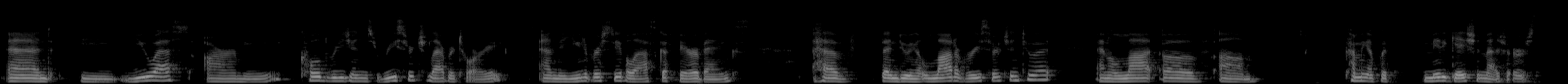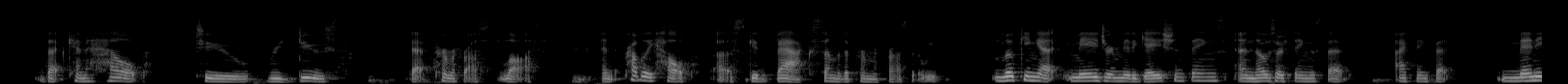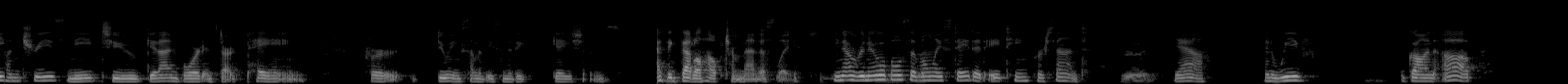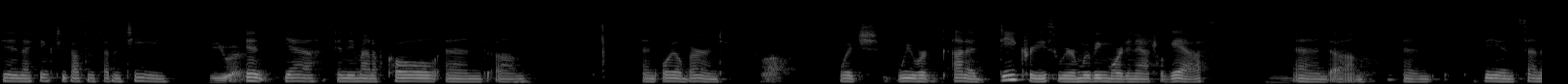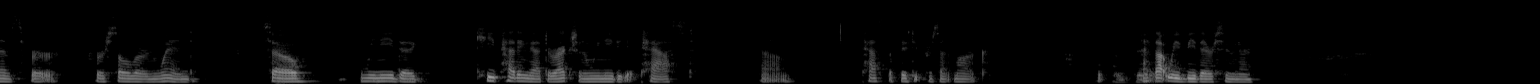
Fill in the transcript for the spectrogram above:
And the U.S. Army Cold Regions Research Laboratory and the University of Alaska Fairbanks have been doing a lot of research into it and a lot of um, coming up with mitigation measures that can help to reduce that permafrost loss and probably help us get back some of the permafrost that we looking at major mitigation things and those are things that I think that many countries need to get on board and start paying for doing some of these mitigations. I think that'll help tremendously. You know, renewables have only stayed at 18%. Really. Yeah. And we've gone up in, I think, 2017. The U.S. In, yeah, in the amount of coal and, um, and oil burned, wow. which we were on a decrease. We were moving more to natural gas and, um, and the incentives for, for solar and wind. So we need to keep heading that direction. and We need to get past, um, past the 50% mark. I thought we'd be there sooner.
